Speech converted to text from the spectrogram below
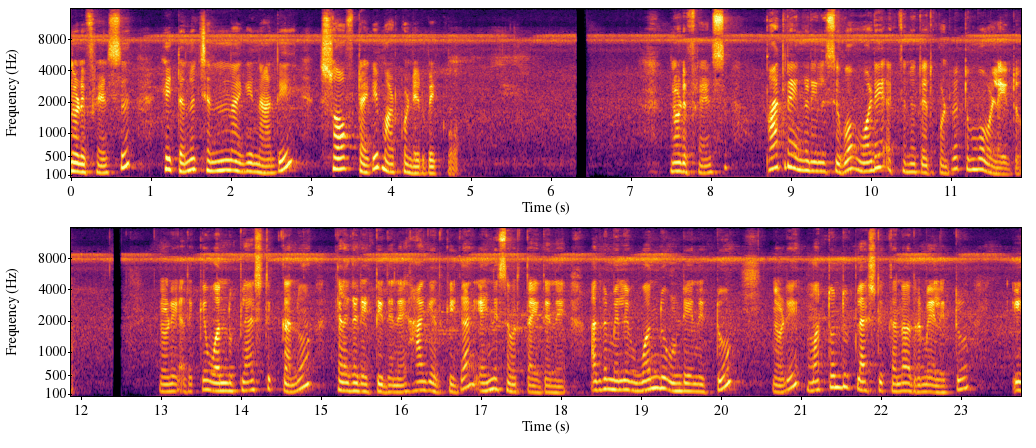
ನೋಡಿ ಫ್ರೆಂಡ್ಸ್ ಹಿಟ್ಟನ್ನು ಚೆನ್ನಾಗಿ ನಾದಿ ಸಾಫ್ಟಾಗಿ ಮಾಡ್ಕೊಂಡಿರಬೇಕು. ನೋಡಿ ಫ್ರೆಂಡ್ಸ್ ಪಾತ್ರೆ ಅಂಗಡಿಯಲ್ಲಿ ಸಿಗುವ ವಡೆ ಅಕ್ಕಿಯನ್ನು ತೆಗೆದುಕೊಂಡ್ರೆ ತುಂಬ ಒಳ್ಳೆಯದು. ನೋಡಿ, ಅದಕ್ಕೆ ಒಂದು ಪ್ಲಾಸ್ಟಿಕ್ಕನ್ನು ಕೆಳಗಡೆ ಇಟ್ಟಿದ್ದೇನೆ. ಹಾಗೆ ಅದಕ್ಕೀಗ ಎಣ್ಣೆ ಸವರ್ತಾ ಇದ್ದೇನೆ. ಅದರ ಮೇಲೆ ಒಂದು ಉಂಡೆಯನ್ನಿಟ್ಟು, ನೋಡಿ, ಮತ್ತೊಂದು ಪ್ಲಾಸ್ಟಿಕ್ಕನ್ನು ಅದರ ಮೇಲಿಟ್ಟು ಈ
